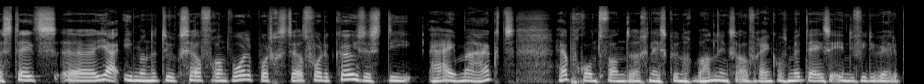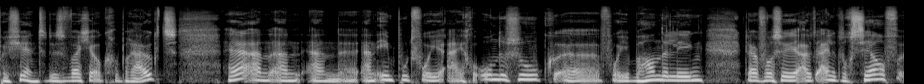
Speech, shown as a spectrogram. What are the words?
steeds ja, iemand natuurlijk zelf verantwoordelijk wordt gesteld voor de keuzes die hij maakt hè, op grond van de geneeskundige behandelingsovereenkomst met deze individuele patiënt. Dus wat je ook gebruikt hè, aan, aan, aan input voor je eigen onderzoek, uh, voor je behandeling. Daarvoor zul je uiteindelijk toch zelf uh,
